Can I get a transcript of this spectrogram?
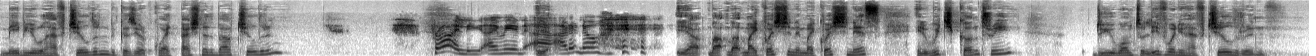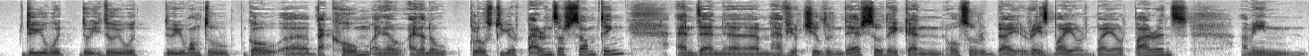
maybe you will have children because you're quite passionate about children? Probably. I mean, uh. I don't know. yeah, but, but my question and my question is, in which country do you want to live when you have children? Do you would do do you would do you want to go uh, back home? I know I don't know close to your parents or something, and then um, have your children there so they can also be raised by your by your parents I mean,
